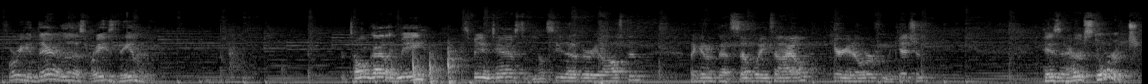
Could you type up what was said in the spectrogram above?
Before we get there, let us raise the vanity. For a tall guy like me, it's fantastic. You don't see that very often. Again, with that subway tile, carrying over from the kitchen. His and her storage.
